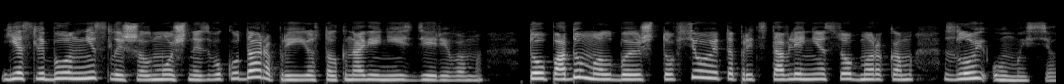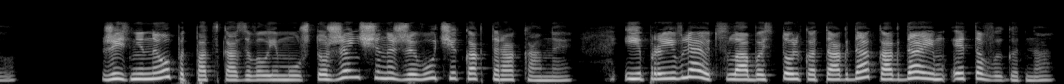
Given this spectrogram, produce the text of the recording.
Если бы он не слышал мощный звук удара при ее столкновении с деревом, то подумал бы, что все это представление с обмороком – злой умысел. Жизненный опыт подсказывал ему, что женщины живучи, как тараканы, и проявляют слабость только тогда, когда им это выгодно.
